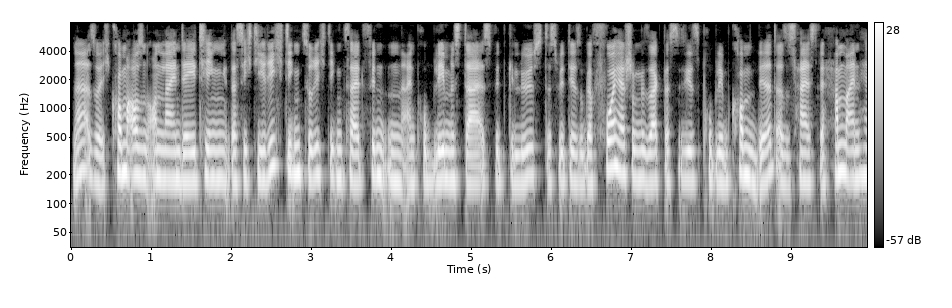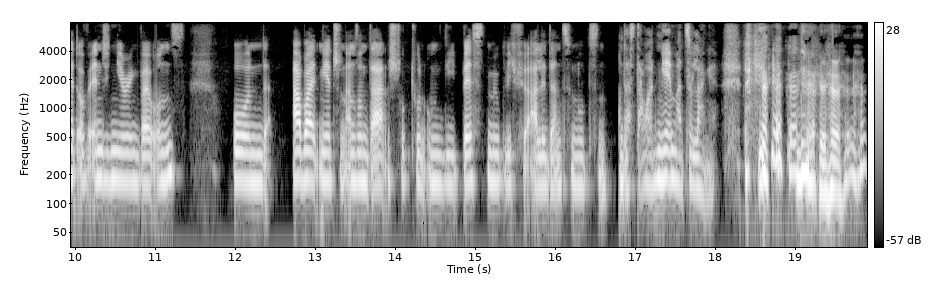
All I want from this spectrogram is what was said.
Ne? Also ich komme aus dem Online-Dating, dass sich die Richtigen zur richtigen Zeit finden. Ein Problem ist da, es wird gelöst. Es wird dir sogar vorher schon gesagt, dass dieses Problem kommen wird. Also das heißt, wir haben einen Head of Engineering bei uns und arbeiten jetzt schon an unseren Datenstrukturen, um die bestmöglich für alle dann zu nutzen. Und das dauert mir immer zu lange.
